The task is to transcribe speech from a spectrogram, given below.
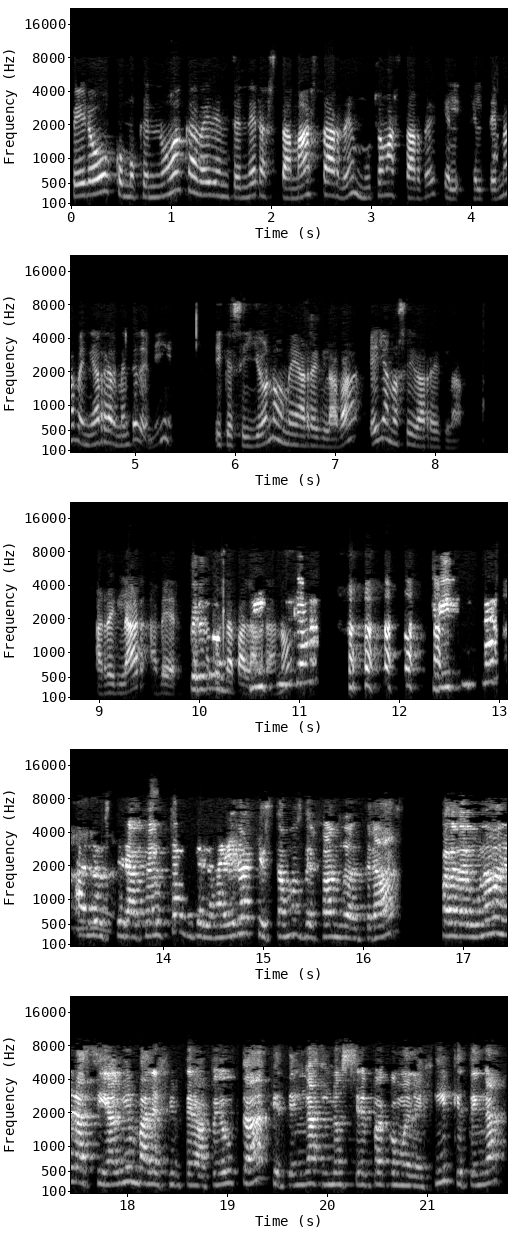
pero como que no acabé de entender hasta más tarde, mucho más tarde, que el, tema venía realmente de mí y que si yo no me arreglaba, ella no se iba a arreglar. Arreglar, a ver, Perdón, la palabra, ¿no? crítica a los terapeutas de la era que estamos dejando atrás para de alguna manera, si alguien va a elegir terapeuta, que tenga y no sepa cómo elegir, que tenga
